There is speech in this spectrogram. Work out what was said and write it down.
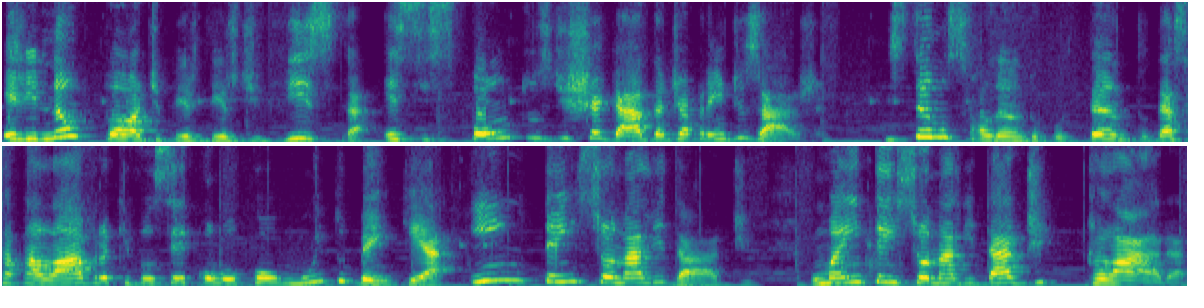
Ele não pode perder de vista esses pontos de chegada de aprendizagem. Estamos falando, portanto, dessa palavra que você colocou muito bem, que é a intencionalidade uma intencionalidade clara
